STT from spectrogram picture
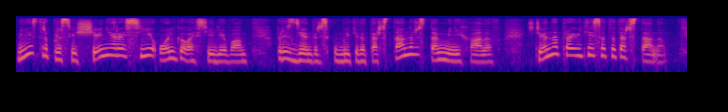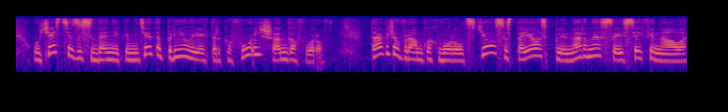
министр просвещения России Ольга Васильева, президент Республики Татарстан Рустам Миниханов, члены правительства Татарстана. Участие в заседании комитета принял ректор КФУ Ильшат Гафуров. Также в рамках WorldSkills состоялась пленарная сессия финала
